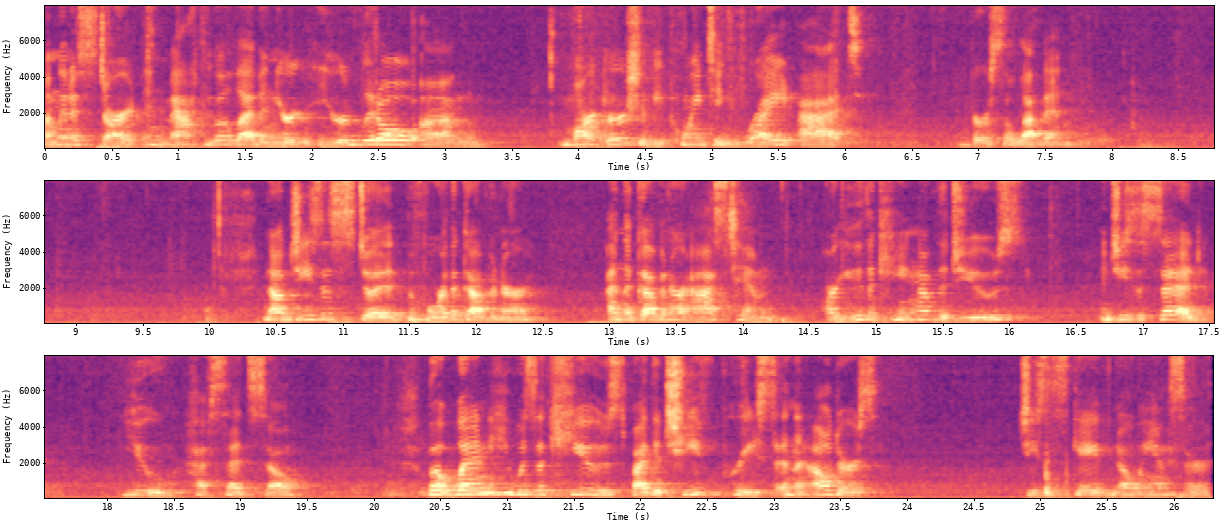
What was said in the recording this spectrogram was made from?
I'm going to start in Matthew 11. Your, your little um, marker should be pointing right at verse 11. Now Jesus stood before the governor, and the governor asked him, Are you the king of the Jews? And Jesus said, You have said so. But when he was accused by the chief priests and the elders, Jesus gave no answer.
